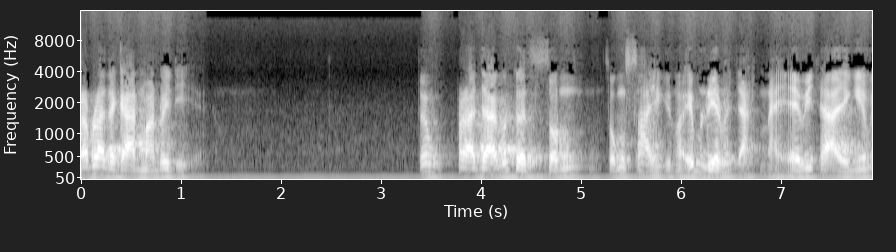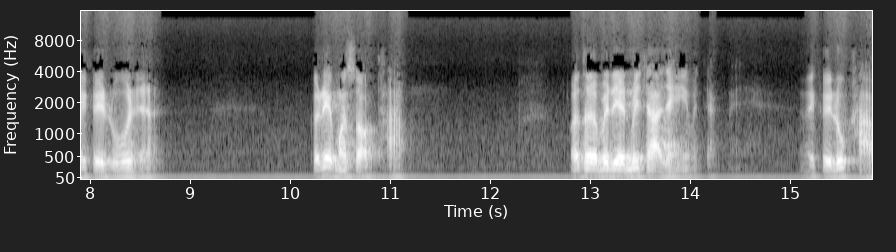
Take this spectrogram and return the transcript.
รับราชการมาด้วยดีซึ่งพระราชารย์ก็เกิดสงสงสัยขึ้นว่าเอ๊ะมันเรียนมาจากไหนไอ้วิชาอย่างนี้ไม่เคยรู้เนี่ย ก็เรียกมาสอบถามว่าเธอไปเรียนวิชาอย่างนี้มาจากไหน ไม่เคยรู้ข่าว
